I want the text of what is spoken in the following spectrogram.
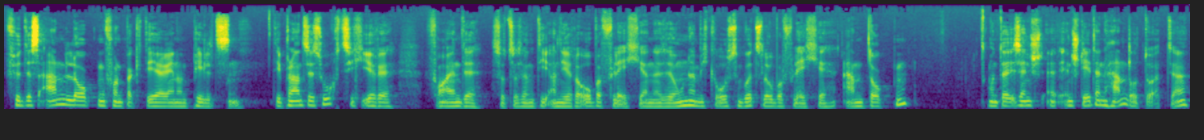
für das Anlocken von Bakterien und Pilzen. Die Pflanze sucht sich ihre Freunde sozusagen, die an ihrer Oberfläche, an einer unheimlich großen Wurzeloberfläche andocken. Und da entsteht ein Handel dort, ja?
